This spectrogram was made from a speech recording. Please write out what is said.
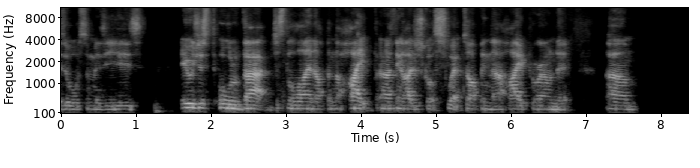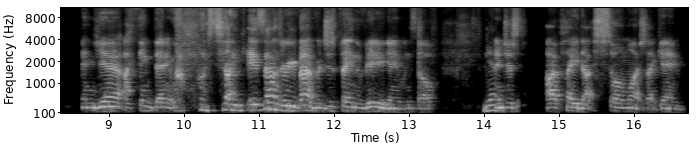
as awesome as he is, it was just all of that, just the lineup and the hype. And I think I just got swept up in that hype around it. Um, and yeah, I think then it was like it sounds really bad, but just playing the video game and stuff. Yeah. And just I played that so much that game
